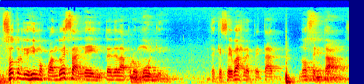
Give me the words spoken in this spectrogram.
Nosotros le dijimos, cuando esa ley ustedes la promulguen, de que se va a respetar, nos sentamos.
